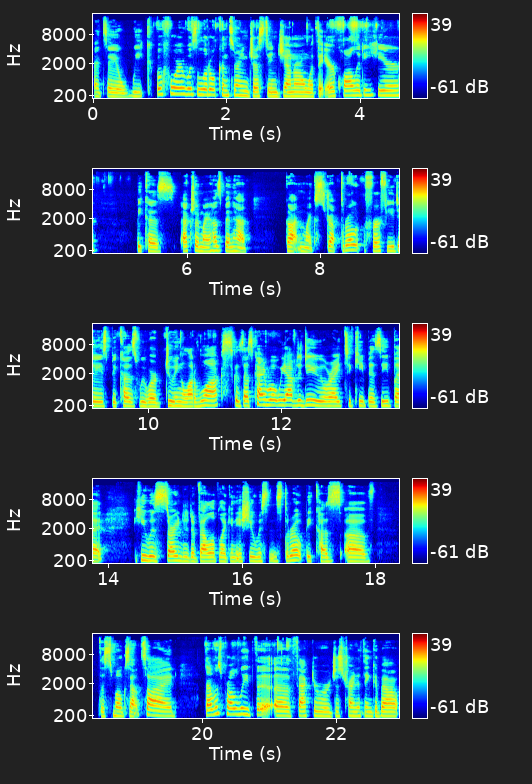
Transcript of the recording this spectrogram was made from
I'd say a week before, was a little concerning just in general with the air quality here, because actually my husband had gotten like strep throat for a few days because we were doing a lot of walks because that's kind of what we have to do right to keep busy but he was starting to develop like an issue with his throat because of the smokes outside. That was probably the uh, factor we we're just trying to think about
